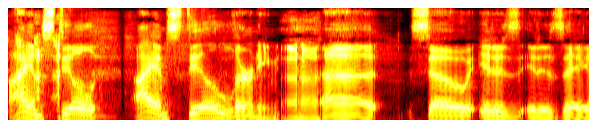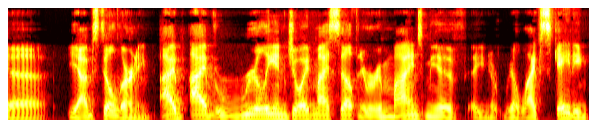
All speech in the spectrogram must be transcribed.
I am still I am still learning. Uh huh. Uh so it is it is a uh yeah, I'm still learning. I've I've really enjoyed myself and it reminds me of uh, you know real life skating.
